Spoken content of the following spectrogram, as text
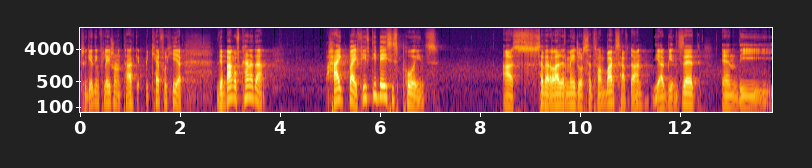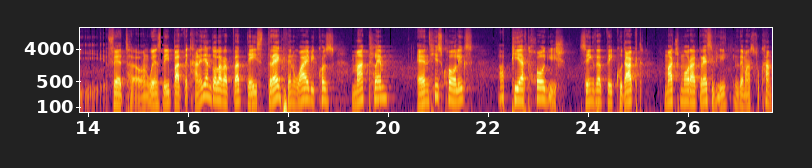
to get inflation on target. Be careful here. The Bank of Canada hiked by 50 basis points as several other major central banks have done, the RBNZ and the Fed on Wednesday, but the Canadian dollar at that day strengthened. Why? Because Macklem and his colleagues appeared hawkish, saying that they could act much more aggressively in the months to come.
